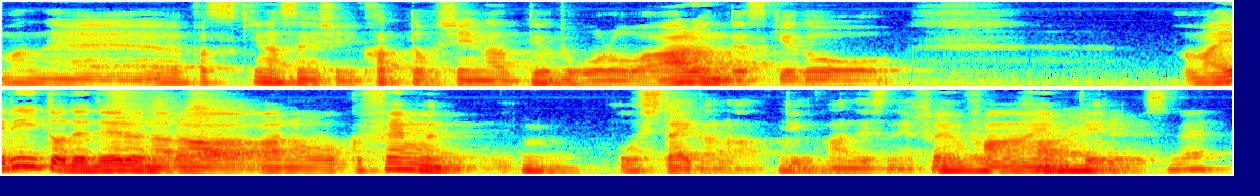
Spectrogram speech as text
まあね、やっぱ好きな選手に勝ってほしいなっていうところはあるんですけど、まあエリートで出るなら、あの、僕フェムうん。をしたいかなっていう感じですね。フフェムファンエンペルで。すね。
